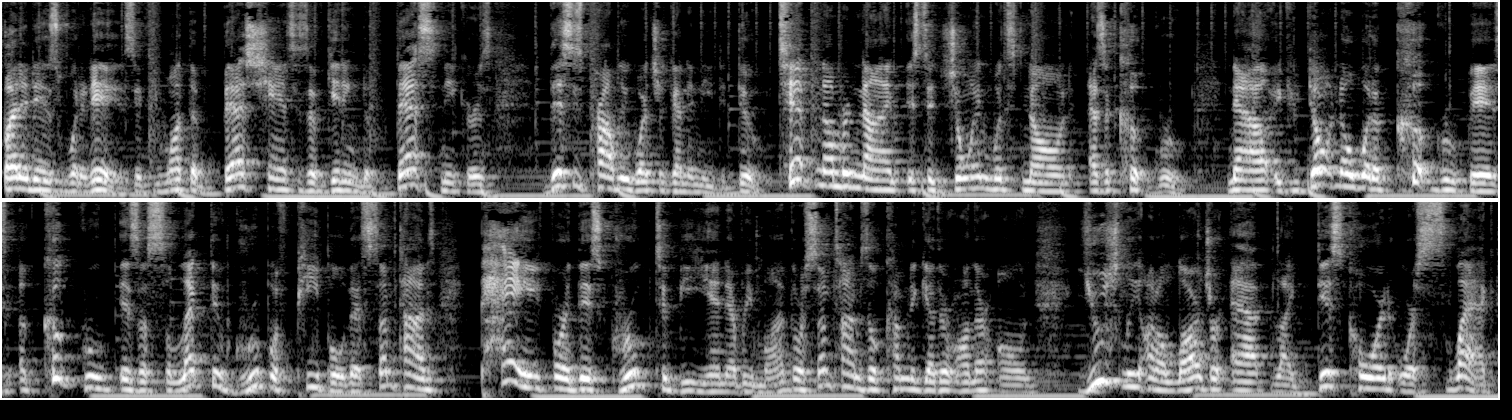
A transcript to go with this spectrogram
but it is what it is. If you want the best chances of getting the best sneakers, this is probably what you're gonna need to do. Tip number nine is to join what's known as a cook group. Now, if you don't know what a cook group is, a cook group is a selective group of people that sometimes pay for this group to be in every month, or sometimes they'll come together on their own, usually on a larger app like Discord or Slack,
